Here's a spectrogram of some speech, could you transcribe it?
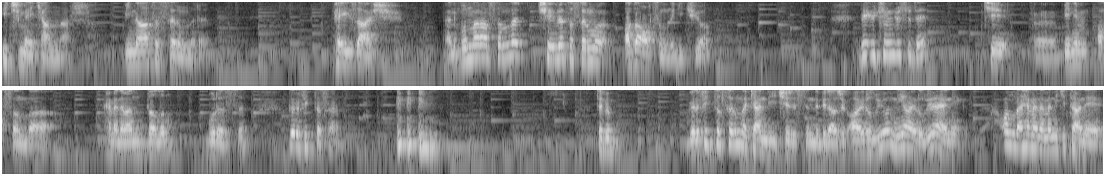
iç mekanlar, bina tasarımları, peyzaj. Yani bunlar aslında çevre tasarımı adı altında geçiyor. Ve üçüncüsü de ki e, benim aslında hemen hemen dalım burası grafik tasarım. Tabi grafik tasarım da kendi içerisinde birazcık ayrılıyor. Niye ayrılıyor? Yani onda hemen hemen iki tane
